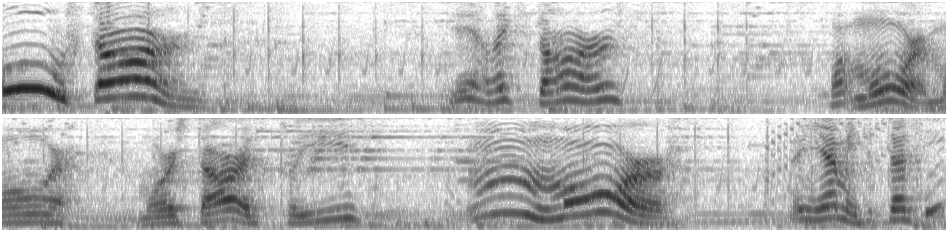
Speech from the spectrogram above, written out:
Ooh, stars. Yeah, I like stars. Want more, more. More stars, please. Mmm, more. They're yummy. Does he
